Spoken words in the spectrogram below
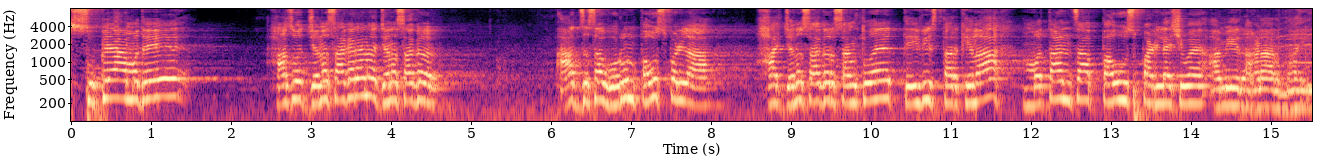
सुप्यामध्ये हा जो जनसागर आहे ना जनसागर आज जसा वरून पाऊस पडला हा जनसागर सांगतोय तेवीस तारखेला मतांचा पाऊस पडल्याशिवाय आम्ही राहणार नाही.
